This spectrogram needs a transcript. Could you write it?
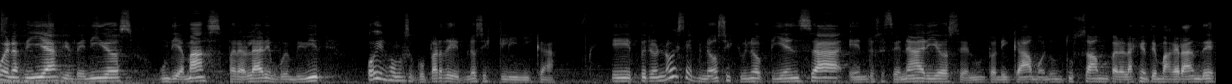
buenos días, bienvenidos un día más para hablar en Buen Vivir. Hoy nos vamos a ocupar de hipnosis clínica, eh, pero no es hipnosis que uno piensa en los escenarios, en un tonicamo, en un tusam para la gente más grande.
